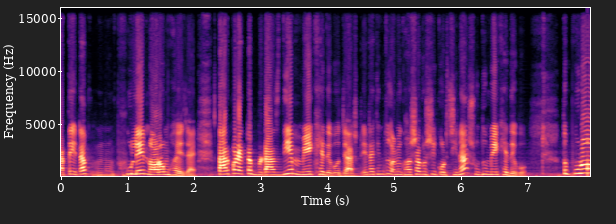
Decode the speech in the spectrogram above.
যাতে এটা ফুলে নরম হয়ে যায়। তারপর একটা ব্রাশ দিয়ে মেখে দেবো জাস্ট। এটা কিন্তু আমি ঘষাঘষি করছি না, শুধু মেখে দেব। তো পুরো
